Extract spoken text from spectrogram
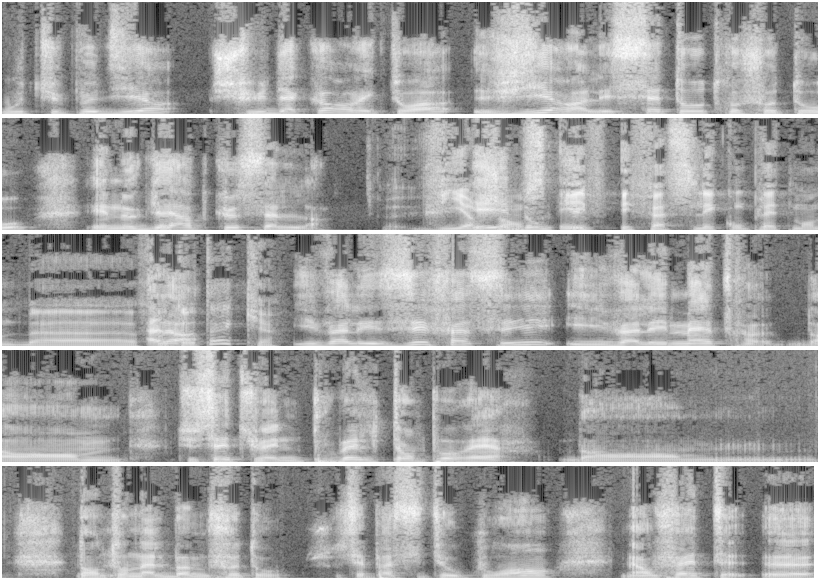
où tu peux dire, je suis d'accord avec toi, vire les sept autres photos et ne garde que celle-là. Vire, donc, efface-les complètement de ma photothèque. Alors, il va les effacer, et il va les mettre dans, tu sais, tu as une poubelle temporaire dans dans ton album photo. Je sais pas si tu es au courant, mais en fait, euh,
